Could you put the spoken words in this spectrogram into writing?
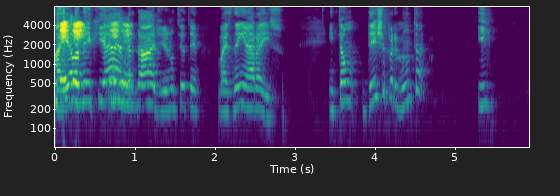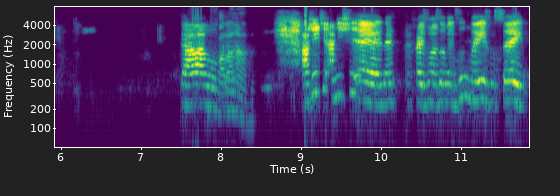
Aí ela meio que, é, é entendi. verdade, eu não tenho tempo. Mas nem era isso. Então, deixa a pergunta e Tá, não fala nada. A gente, a gente é, né, faz mais ou menos um mês, não sei.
